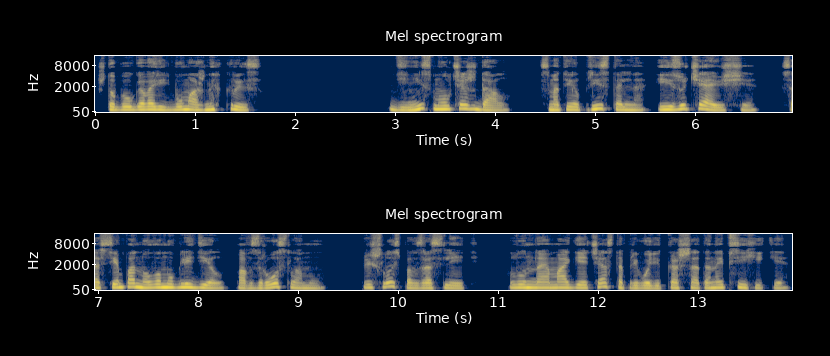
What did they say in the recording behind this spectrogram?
чтобы уговорить бумажных крыс. Денис молча ждал, смотрел пристально и изучающе, совсем по-новому глядел, по-взрослому. Пришлось повзрослеть. Лунная магия часто приводит к расшатанной психике.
